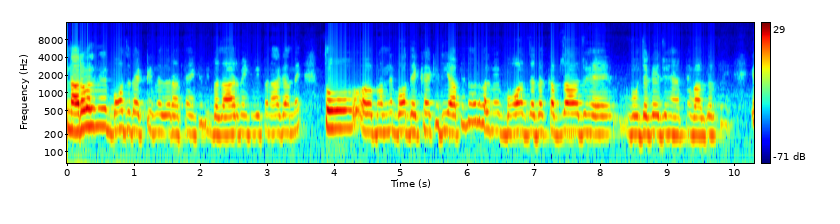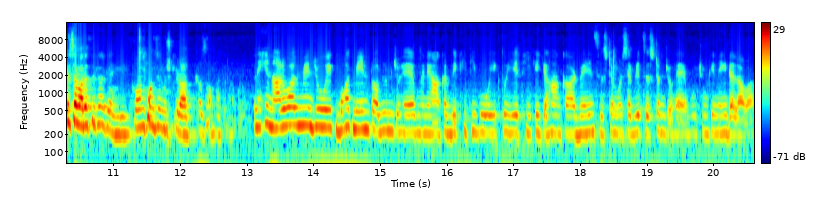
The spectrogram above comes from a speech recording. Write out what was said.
नारावल में बहुत ज़्यादा एक्टिव नज़र आते हैं, कभी बाज़ार में, कभी पनागा में। तो हमने बहुत देखा है कि जी आपने नारावल में बहुत ज़्यादा कब्ज़ा जो है, वो जगह जो है अपने वालगर पे। इस हवाले से क्या कहेंगी? कौन कौन सी मुश्किल का सामना करना पड़ा? देखिए, नारोवाल में जो एक बहुत मेन प्रॉब्लम जो है, मैंने आकर देखी थी, वो एक तो ये थी कि यहाँ का ड्रेनेज सिस्टम और सेवरेज सिस्टम जो है, वो चूँकि नहीं डला हुआ।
